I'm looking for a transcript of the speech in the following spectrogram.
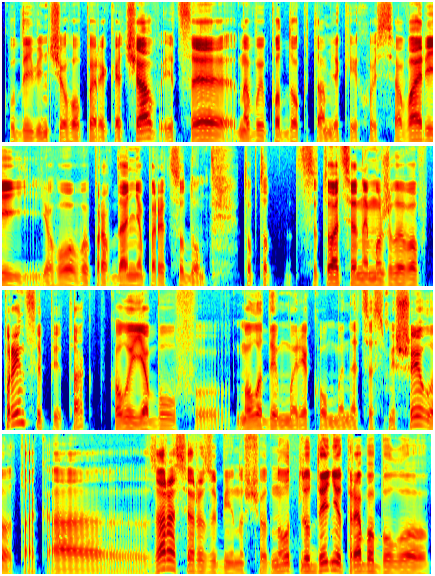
куди він чого перекачав, і це на випадок там якихось аварій, його виправдання перед судом. Тобто ситуація неможлива в принципі, так. Коли я був е, молодим моряком, мене це смішило, так а зараз я розумію, ну, що ну от людині треба було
